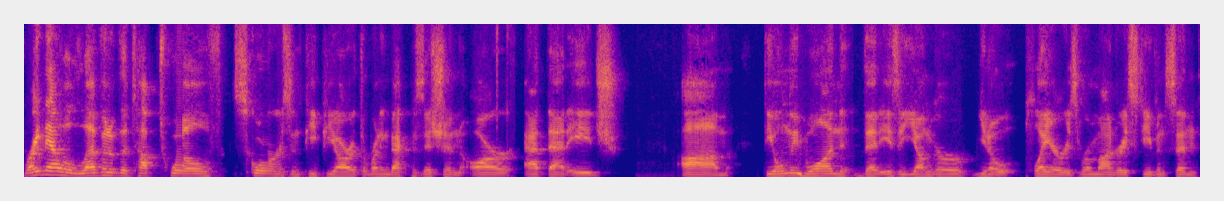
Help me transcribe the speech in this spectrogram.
Right now, 11 of the top 12 scorers in PPR at the running back position are at that age. Um, the only one that is a younger, you know, player is Rhamondre Stevenson.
